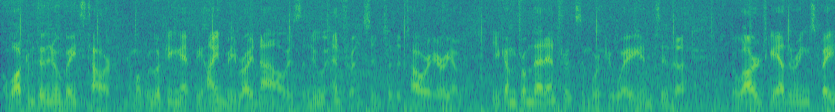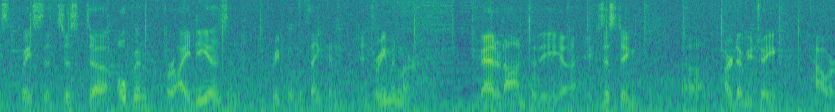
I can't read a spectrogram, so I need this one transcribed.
Welcome to the new Viets Tower. And what we're looking at behind me right now is the new entrance into the tower area. You come from that entrance and work your way into the, the large gathering space, a place that's just uh, open for ideas and for people to think and, and dream and learn. We've added on to the uh, existing uh, RWJ Tower.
